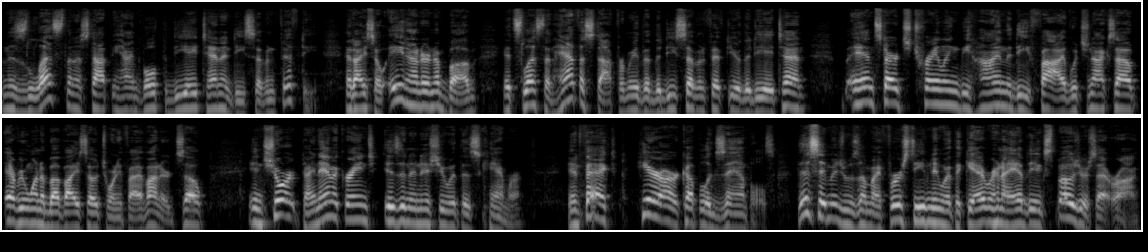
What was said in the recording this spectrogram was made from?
and is less than a stop behind both the D810 and D750. At ISO 800 and above, it's less than half a stop from either the D750 or the D810 and starts trailing behind the D5, which knocks out everyone above ISO 2500. So, in short, dynamic range isn't an issue with this camera. In fact, here are a couple examples. This image was on my first evening with the camera and I had the exposure set wrong.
